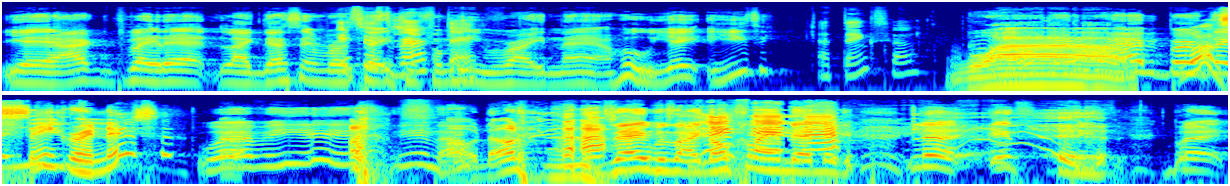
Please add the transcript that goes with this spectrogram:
yeah, I can play that. Like that's in It's his rotation for me birthday. right now. Who? Ye- Yeezy? I think so. Wow. happy what birthday, Yeezy. synchronicity? Wherever he is, you know. Oh, no. Jay was like, "Don't claim said that nigga." Look, it's but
